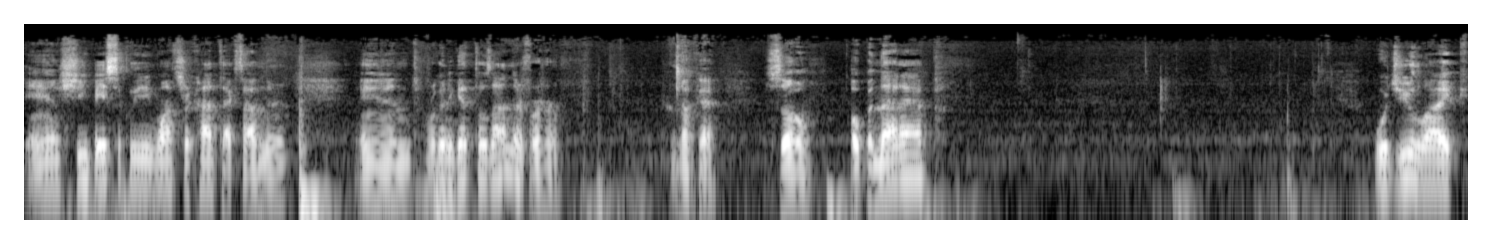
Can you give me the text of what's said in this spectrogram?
and she basically wants her contacts on there, and we're gonna get those on there for her. Okay, so open that app. Would you like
